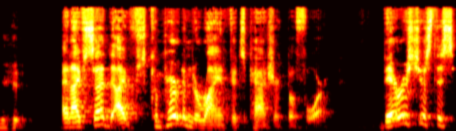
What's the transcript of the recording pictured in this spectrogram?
and I've said I've compared him to Ryan Fitzpatrick before. There is just this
